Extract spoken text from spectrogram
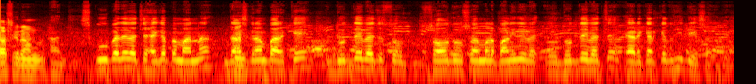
10 ਗ੍ਰਾਮ। ਹਾਂਜੀ ਸਕੂਪ ਇਹਦੇ ਵਿੱਚ ਹੈਗਾ ਪੈਮਾਨਾ 10 ਗ੍ਰਾਮ ਭਰ ਕੇ ਦੁੱਧ ਦੇ ਵਿੱਚ 100 200 ml ਪਾਣੀ ਦੇ ਵਿੱਚ ਦੁੱਧ ਦੇ ਵਿੱਚ ਐਡ ਕਰਕੇ ਤੁਸੀਂ ਦੇ ਸਕਦੇ ਹੋ।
